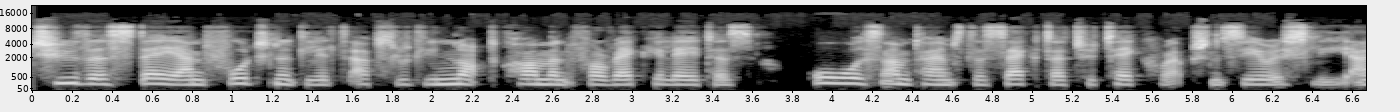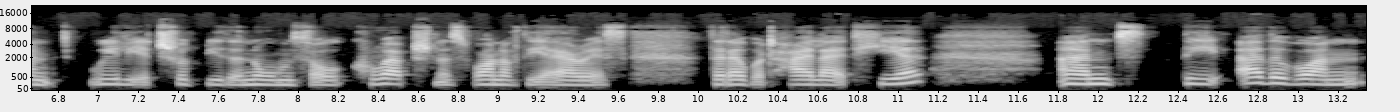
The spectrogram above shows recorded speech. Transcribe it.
to this day, unfortunately, it's absolutely not common for regulators or sometimes the sector to take corruption seriously. And really, it should be the norm. So, corruption is one of the areas that I would highlight here. And the other one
